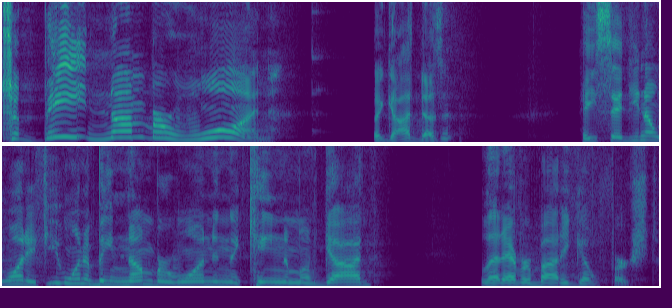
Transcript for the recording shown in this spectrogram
to be number one. But God doesn't. He said, you know what? If you want to be number one in the kingdom of God, let everybody go first.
